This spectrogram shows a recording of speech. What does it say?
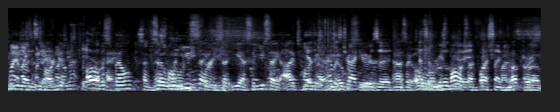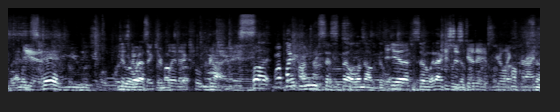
playing like uses oh, the target of a spell. So So when you say, so, yeah, so you say I target the the Atlas tracker overseer, is a. and I was like, oh, a in response, I flash my side muck quest. and instead you you arrest Thanks the for muck playing rub. actual creatures. But Well, play it only says spell and not ability. Yeah. So it It's actually just doesn't good if you're like grinding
